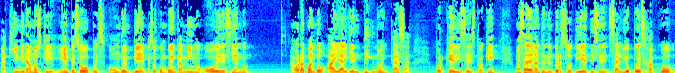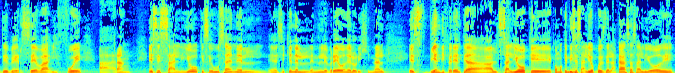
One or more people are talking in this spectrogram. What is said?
Aquí miramos que empezó pues con un buen pie, empezó con buen camino, obedeciendo. Ahora cuando hay alguien digno en casa, ¿por qué dice esto aquí? Más adelante en el verso 10 dice, salió pues Jacob de Berseba y fue a Arán ese salió que se usa en el, así que en el, en el hebreo, en el original, es bien diferente al salió que, como quien dice, salió pues de la casa, salió de,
